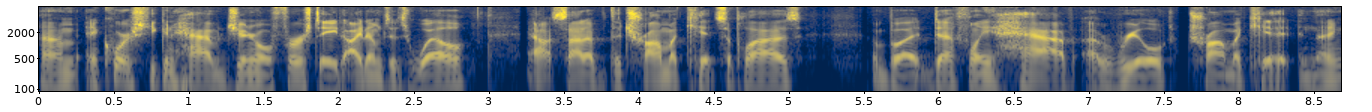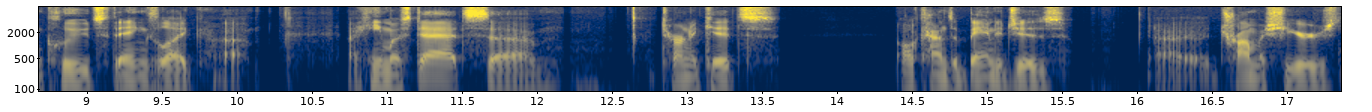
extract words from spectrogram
Um, and of course, you can have general first aid items as well outside of the trauma kit supplies but definitely have a real trauma kit, and that includes things like uh, hemostats, uh, tourniquets, all kinds of bandages, uh, trauma shears.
